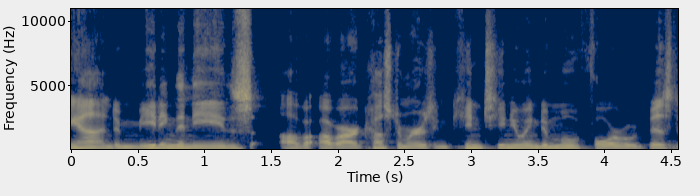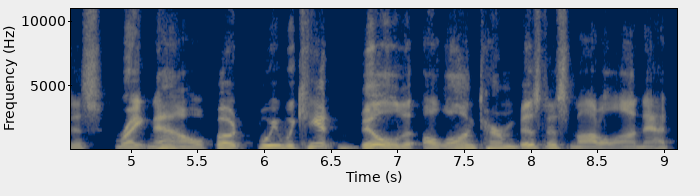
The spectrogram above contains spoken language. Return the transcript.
and meeting the needs of, of our customers and continuing to move forward business right now. But we, we can't build a long-term business model on that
